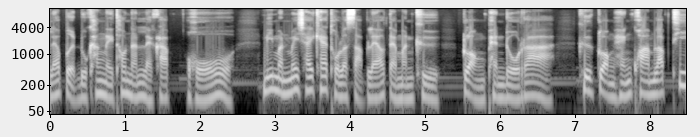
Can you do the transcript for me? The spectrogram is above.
แล้วเปิดดูข้างในเท่านั้นแหละครับ โอ้โห นี่มันไม่ใช่แค่โทรศัพท์แล้วแต่มันคือ กล่องแพนโดราคือกล่องแห่งความลับที่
